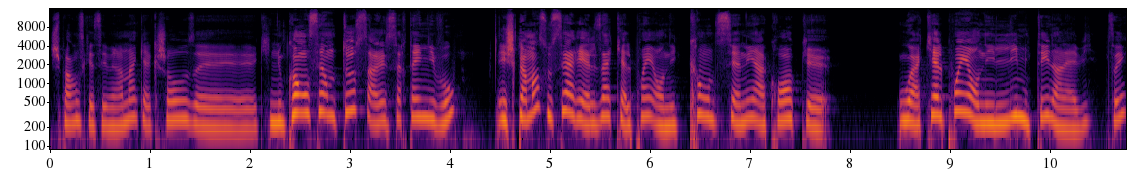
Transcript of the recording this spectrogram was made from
je pense que c'est vraiment quelque chose euh, qui nous concerne tous à un certain niveau. Et je commence aussi à réaliser à quel point on est conditionné à croire que. ou à quel point on est limité dans la vie, tu sais.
